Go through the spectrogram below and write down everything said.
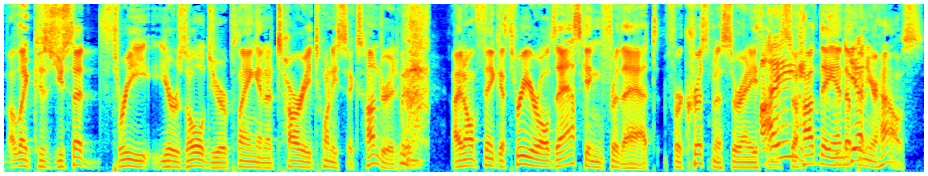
Like, because you said three years old, you were playing an Atari Twenty Six Hundred. I don't think a three year old's asking for that for Christmas or anything. I- so how'd they end up in your house?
